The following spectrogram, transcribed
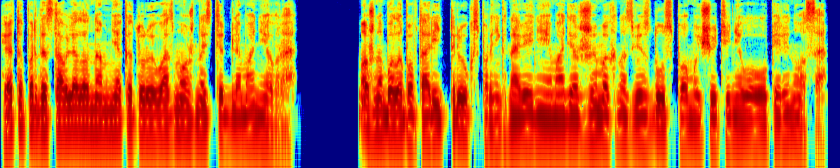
Это предоставляло нам некоторую возможность для маневра. Можно было повторить трюк с проникновением одержимых на звезду с помощью теневого переноса.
